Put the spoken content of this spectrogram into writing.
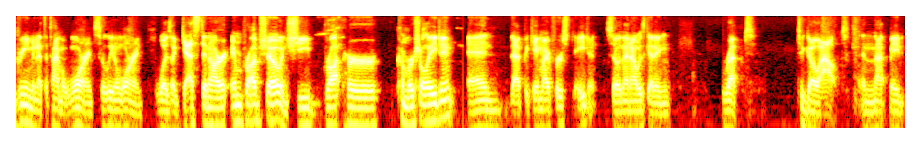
Greenman at the time of Warren, Selena Warren, was a guest in our improv show, and she brought her commercial agent and that became my first agent. So then i was getting repped to go out and that made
